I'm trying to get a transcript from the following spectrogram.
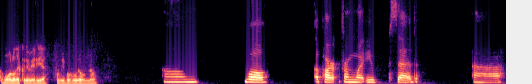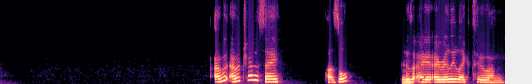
¿cómo lo describiría for people who don't know? Um, well, apart from what you've said, uh, I would I would try to say puzzle because I I really like to um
